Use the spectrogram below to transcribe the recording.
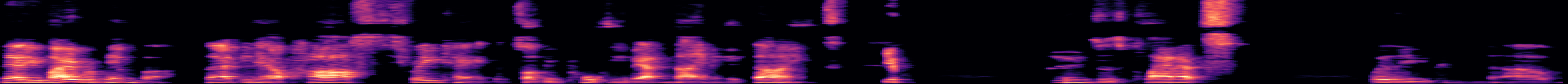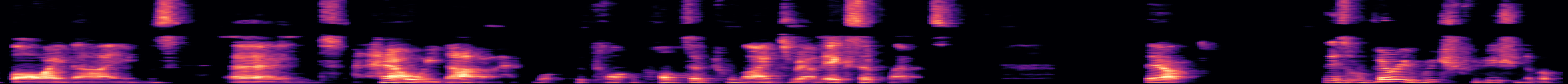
Now, you may remember that in our past three tangents, I've been talking about naming of names. Yep. Moons as planets, whether you can uh, buy names, and how we know what the conceptual names around exoplanets. Now, there's a very rich tradition of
